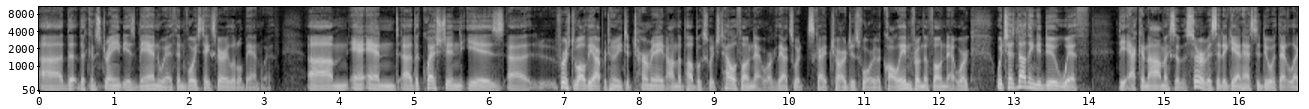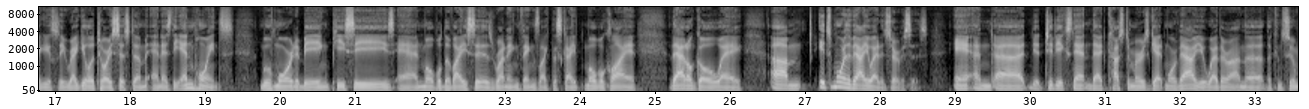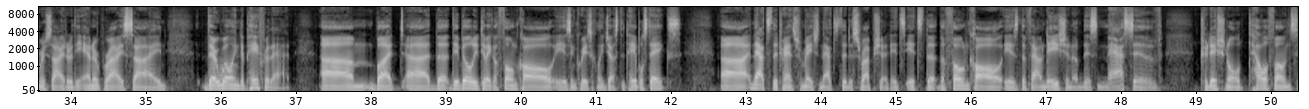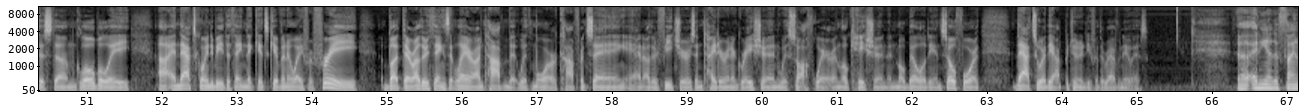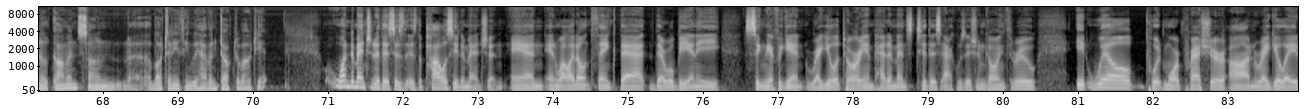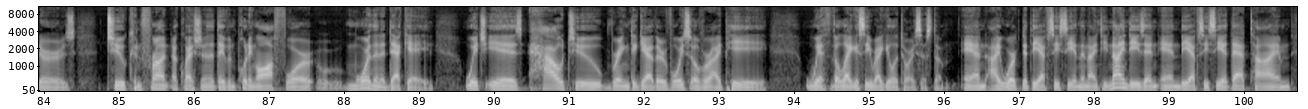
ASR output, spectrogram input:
uh, the the constraint is bandwidth, and voice takes very little bandwidth. Um, and, and uh, the question is, uh, first of all, the opportunity to terminate on the public switch telephone network. That's what Skype charges for, the call in from the phone network, which has nothing to do with the economics of the service. It again has to do with that legacy regulatory system. And as the endpoints move more to being PCs and mobile devices running things like the Skype mobile client, that'll go away. Um, it's more the value added services and uh, to the extent that customers get more value, whether on the, the consumer side or the enterprise side, they're willing to pay for that. Um, but uh, the the ability to make a phone call is increasingly just the table stakes. Uh, and that's the transformation. That's the disruption. It's it's the the phone call is the foundation of this massive traditional telephone system globally, uh, and that's going to be the thing that gets given away for free. But there are other things that layer on top of it with more conferencing and other features and tighter integration with software and location and mobility and so forth. That's where the opportunity for the revenue is. Uh, any other final comments on uh, about anything we haven't talked about yet? One dimension of this is, is the policy dimension, and and while I don't think that there will be any significant regulatory impediments to this acquisition going through, it will put more pressure on regulators to confront a question that they've been putting off for more than a decade, which is how to bring together voice over IP with the legacy regulatory system. And I worked at the FCC in the 1990s, and, and the FCC at that time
